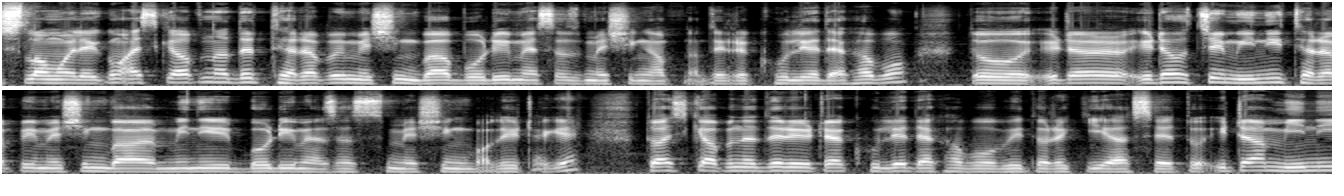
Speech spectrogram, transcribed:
আসসালামু আলাইকুম। আজকে আপনাদের থেরাপি মেশিন বা বডি ম্যাসাজ মেশিন আপনাদের খুলিয়ে দেখাবো। তো এটা এটা হচ্ছে মিনি থেরাপি মেশিন বা মিনি বডি ম্যাসাজ মেশিন বলে এটাকে। তো আজকে আপনাদের এটা খুলে দেখাবো ভিতরে কি আছে। তো এটা মিনি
